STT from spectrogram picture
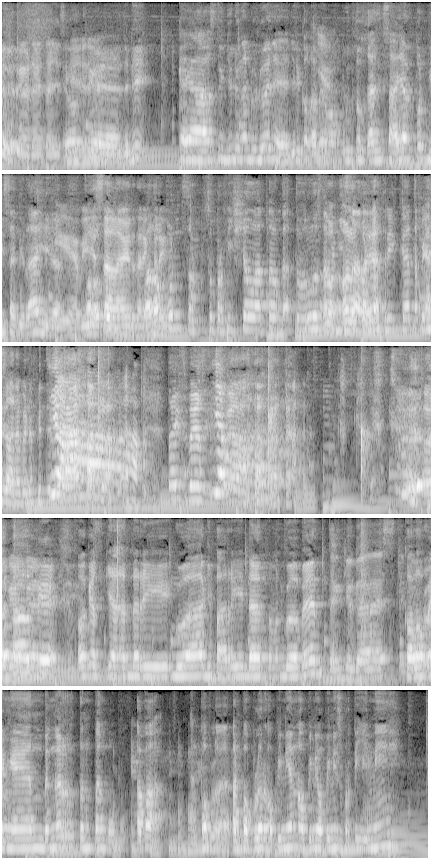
ya udah itu aja sih Oke, kayaknya dari gue. jadi kayak setuju dengan dua-duanya ya. Jadi kalau Iya. memang butuh kasih sayang pun bisa diraih ya. Iya, bisa lah itu tarik-tarik. Walaupun sur- superficial atau nggak tulus tapi bisa Walaupun lah ya. nggak terikat tapi asal ada benefitnya. Iya. Thanks best. Iya. Oke Oke, oke sekian dari gua Gipari dan temen gua Ben. Thank you guys. Thank Kalau pengen denger tentang apa Unpopular. pop- unpopular opinion, opini-opini seperti ini,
